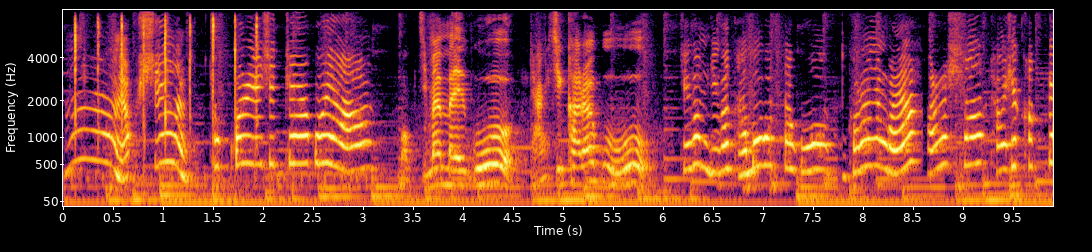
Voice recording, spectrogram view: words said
음 역시 초콜릿이 최고야. 먹지만 말고 장식하라고. 지금 네가 다 먹었다고. 그러는 거야? 알았어 장식할게.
